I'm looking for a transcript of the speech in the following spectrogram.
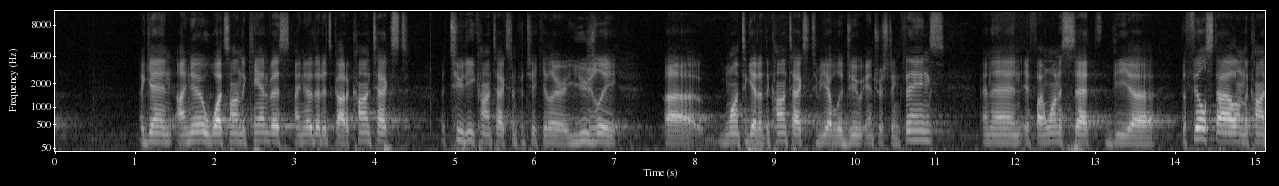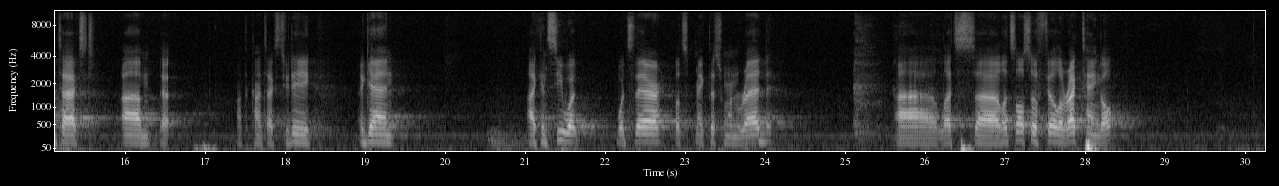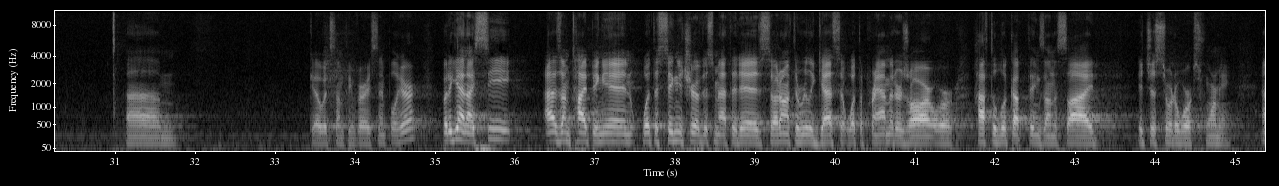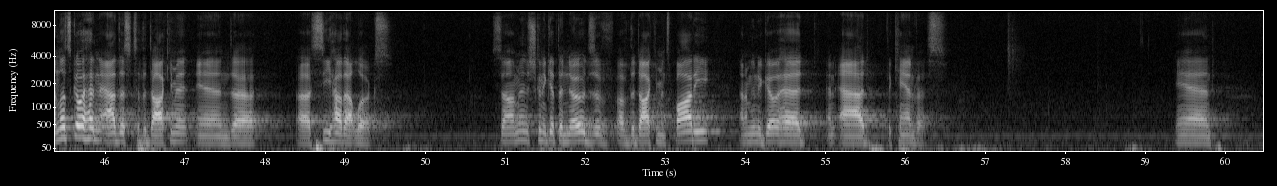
again, I know what's on the canvas. I know that it's got a context, a 2D context in particular. You usually uh, want to get at the context to be able to do interesting things. And then if I want to set the, uh, the fill style on the context, um, uh, not the context 2D, again, I can see what, what's there. Let's make this one red. Uh, let's, uh, let's also fill a rectangle. Um, go with something very simple here. But again, I see as I'm typing in what the signature of this method is, so I don't have to really guess at what the parameters are or have to look up things on the side. It just sort of works for me. And let's go ahead and add this to the document and uh, uh, see how that looks. So I'm just going to get the nodes of, of the document's body, and I'm going to go ahead and add the canvas. And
